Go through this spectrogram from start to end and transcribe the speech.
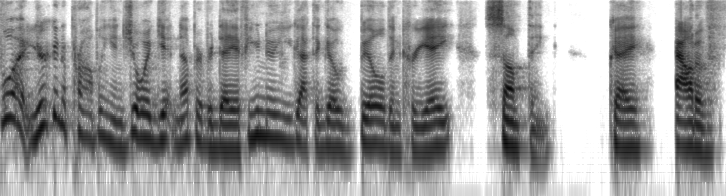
what? You're going to probably enjoy getting up every day if you knew you got to go build and create something, okay, out of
